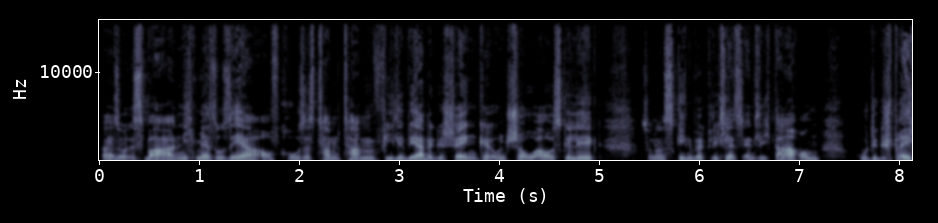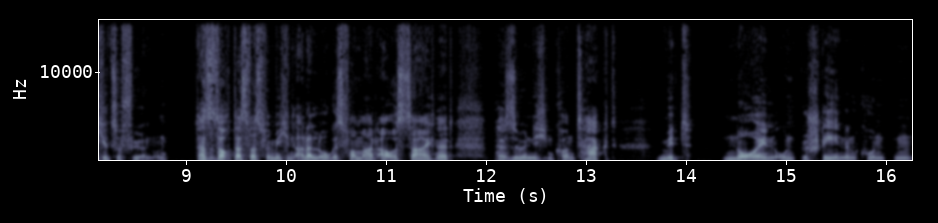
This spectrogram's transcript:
Also es war nicht mehr so sehr auf großes Tamtam, -Tam, viele Werbegeschenke und Show ausgelegt, sondern es ging wirklich letztendlich darum, gute Gespräche zu führen. Und das ist auch das, was für mich ein analoges Format auszeichnet. Persönlichen Kontakt mit neuen und bestehenden Kunden,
